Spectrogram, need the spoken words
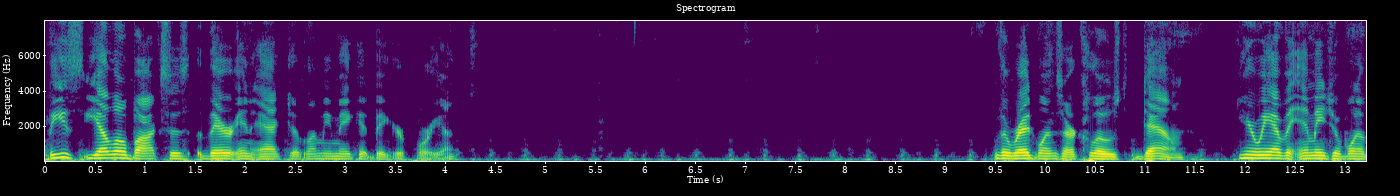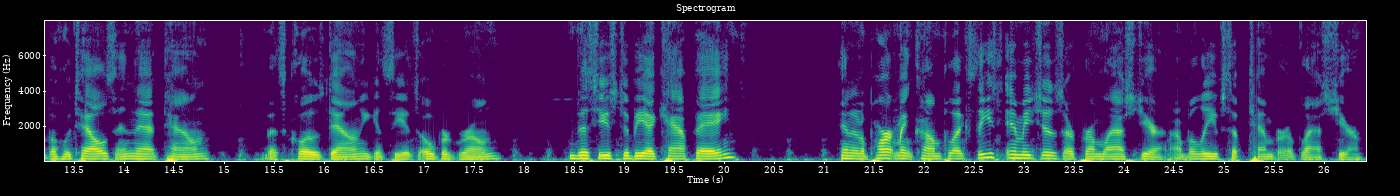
These yellow boxes, they're inactive. Let me make it bigger for you. The red ones are closed down. Here we have an image of one of the hotels in that town that's closed down. You can see it's overgrown. This used to be a cafe and an apartment complex. These images are from last year, I believe September of last year.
